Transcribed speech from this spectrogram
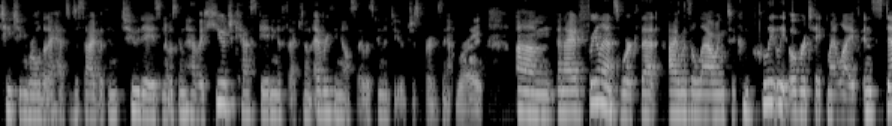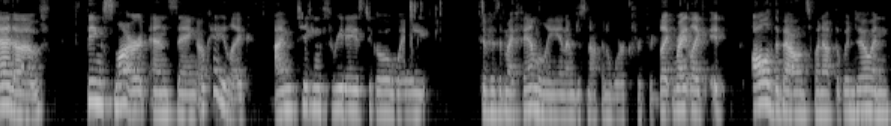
teaching role that i had to decide within two days and it was going to have a huge cascading effect on everything else i was going to do just for example. Right. Um, and i had freelance work that i was allowing to completely overtake my life instead of being smart and saying okay like i'm taking three days to go away to visit my family and I'm just not going to work for three like right? Like it all of the balance went out the window and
